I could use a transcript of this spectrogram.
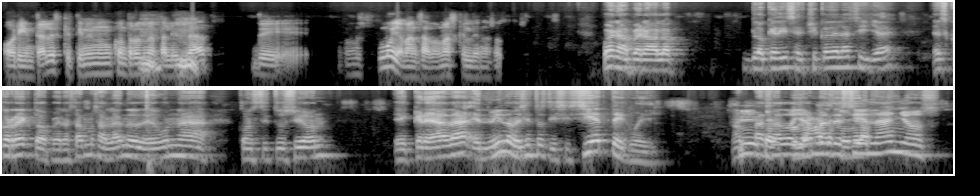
orientales que tienen un control de natalidad de pues, muy avanzado, más que el de nosotros. Bueno, pero lo, lo que dice el chico de la silla es correcto, pero estamos hablando de una constitución eh, creada en 1917, güey. Han Sí, pasado ya más de de que, 100 mira, años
